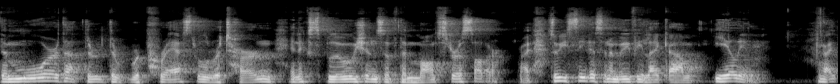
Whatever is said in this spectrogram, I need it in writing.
the more that the, the repressed will return in explosions of the monstrous other, right? So you see this in a movie like, um, Alien, right?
